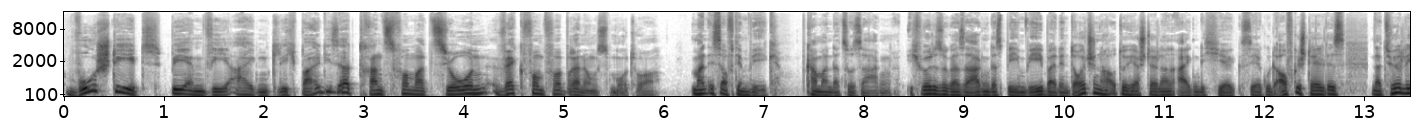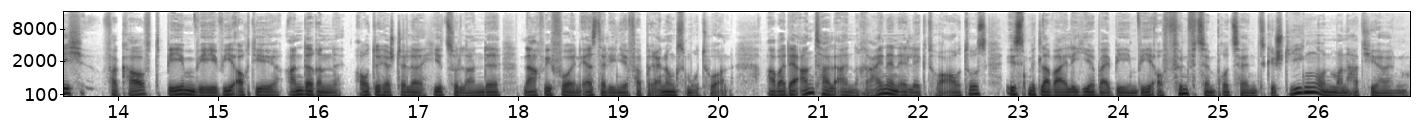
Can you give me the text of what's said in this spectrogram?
Wo steht BMW eigentlich bei dieser Transformation weg vom Verbrennungsmotor? Man ist auf dem Weg kann man dazu sagen. Ich würde sogar sagen, dass BMW bei den deutschen Autoherstellern eigentlich hier sehr gut aufgestellt ist. Natürlich verkauft BMW wie auch die anderen Autohersteller hierzulande nach wie vor in erster Linie Verbrennungsmotoren. Aber der Anteil an reinen Elektroautos ist mittlerweile hier bei BMW auf 15 Prozent gestiegen und man hat hier ein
